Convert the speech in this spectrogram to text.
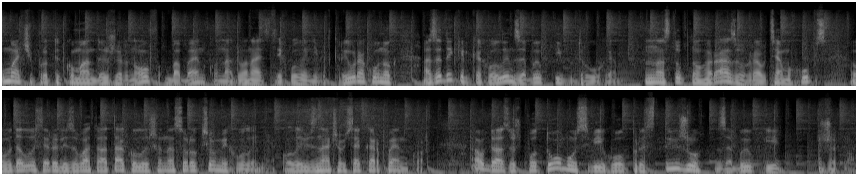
У матчі проти команди Жирнов Бабенко на 12-й хвилині відкрив рахунок, а за декілька хвилин забив і вдруге. Наступного разу гравцям Хупс вдалося реалізувати атаку лише на 47-й хвилині, коли відзначився Карпенко. А одразу ж по тому свій гол престижу забив і Жирнов.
